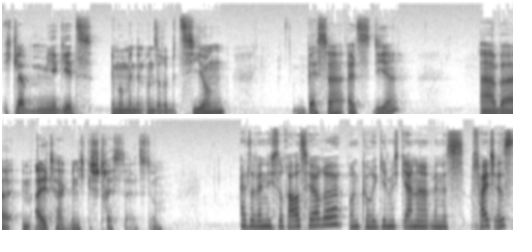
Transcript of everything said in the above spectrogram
ich glaube, mir geht es im Moment in unserer Beziehung besser als dir, aber im Alltag bin ich gestresster als du. Also wenn ich so raushöre und korrigiere mich gerne, wenn es falsch ist,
